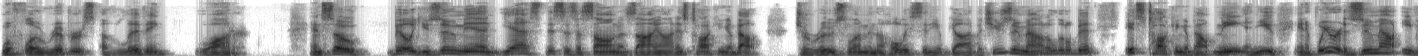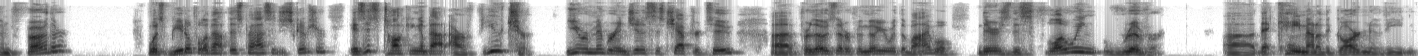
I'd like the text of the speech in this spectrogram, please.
will flow rivers of living water. And so, Bill, you zoom in. Yes, this is a song of Zion. It's talking about Jerusalem and the holy city of God. But you zoom out a little bit, it's talking about me and you. And if we were to zoom out even further, what's beautiful about this passage of scripture is it's talking about our future. You remember in Genesis chapter 2, uh, for those that are familiar with the Bible, there's this flowing river uh, that came out of the Garden of Eden.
